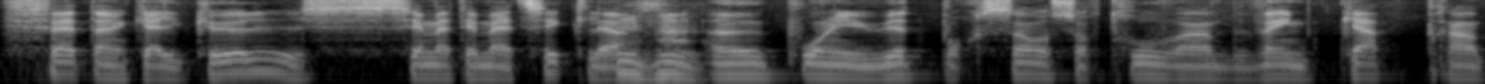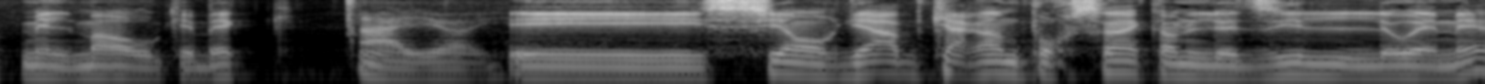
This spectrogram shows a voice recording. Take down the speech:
faites un calcul, c'est mathématique. Là, Mhm. À 1,8% on se retrouve entre 24 30 000 morts au Québec. Aïe, aïe. Et si on regarde 40% comme le dit l'OMS,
